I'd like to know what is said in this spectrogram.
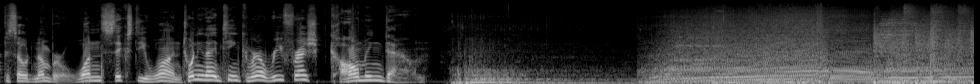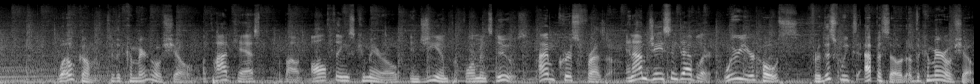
episode number 161, 2019 Camaro Refresh Calming Down. Welcome to the Camaro Show. a podcast about all things Camaro and GM Performance News. I'm Chris Frezza. And I'm Jason Debler. We're your hosts for this week's episode of the Camaro Show.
